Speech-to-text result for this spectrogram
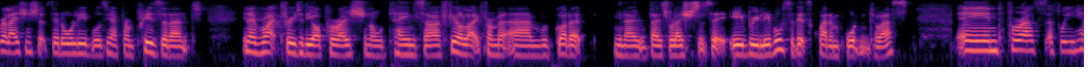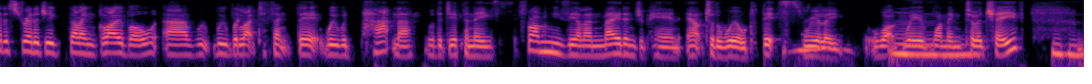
relationships at all levels, you know, from president, you know, right through to the operational team. So I feel like from um, we've got it you know those relationships at every level so that's quite important to us and for us if we had a strategy going global uh, we, we, would like to think that we would partner with the japanese from new zealand made in japan out to the world that's mm. really what mm. we're wanting to achieve mm-hmm.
